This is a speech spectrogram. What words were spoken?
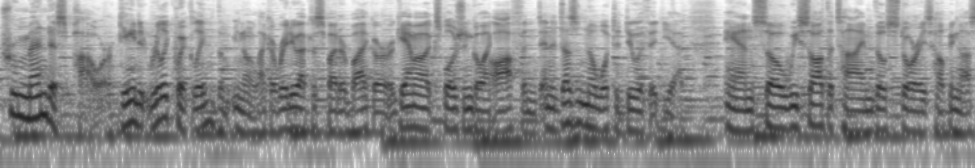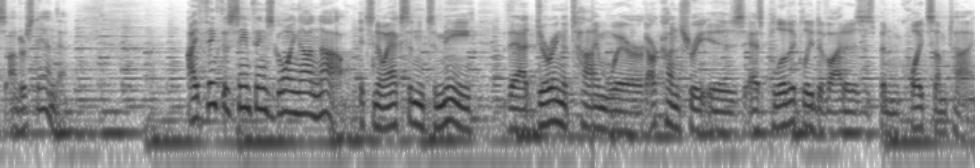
tremendous power, gained it really quickly, the, you know, like a radioactive spider bike or a gamma explosion going off, and, and it doesn't know what to do with it yet. And so we saw at the time those stories helping us understand that. I think the same thing's going on now. It's no accident to me that during a time where our country is as politically divided as it's been in quite some time,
